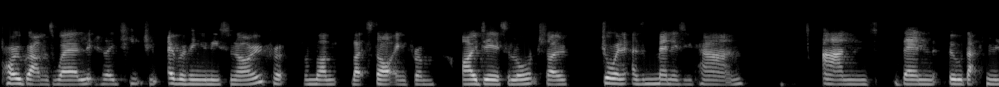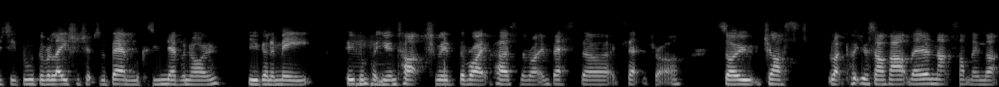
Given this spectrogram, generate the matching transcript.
programs where literally they teach you everything you need to know for, from like starting from idea to launch. So join as many as you can and then build that community, build the relationships with them because you never know who you're going to meet, who can mm-hmm. put you in mm-hmm. touch with the right person, the right investor, etc. So just like put yourself out there, and that's something that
